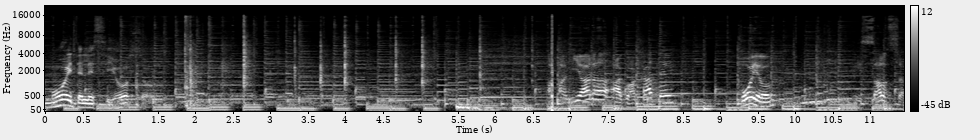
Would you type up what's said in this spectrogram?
Muy delicioso. Añada aguacate, pollo y salsa.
